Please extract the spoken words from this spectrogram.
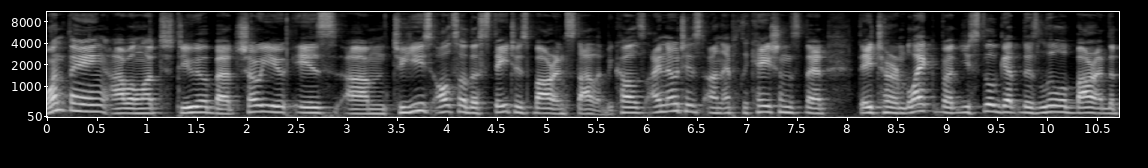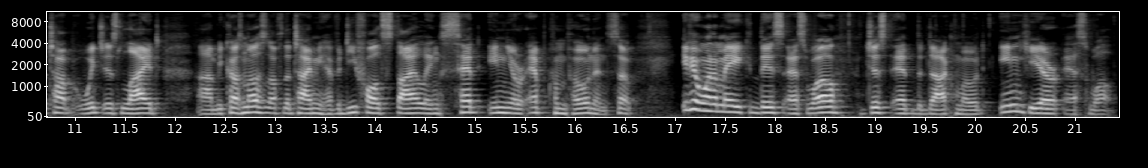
One thing I will not do but show you is um, to use also the status bar and style it because I noticed on applications that they turn black but you still get this little bar at the top which is light um, because most of the time you have a default styling set in your app component. So if you want to make this as well, just add the dark mode in here as well.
